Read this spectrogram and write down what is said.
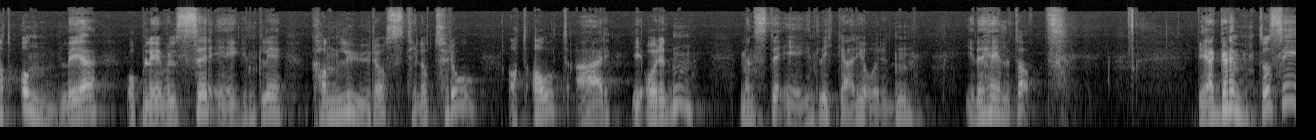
at åndelige opplevelser egentlig kan lure oss til å tro at alt er i orden, mens det egentlig ikke er i orden i det hele tatt. Det jeg glemte å si,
